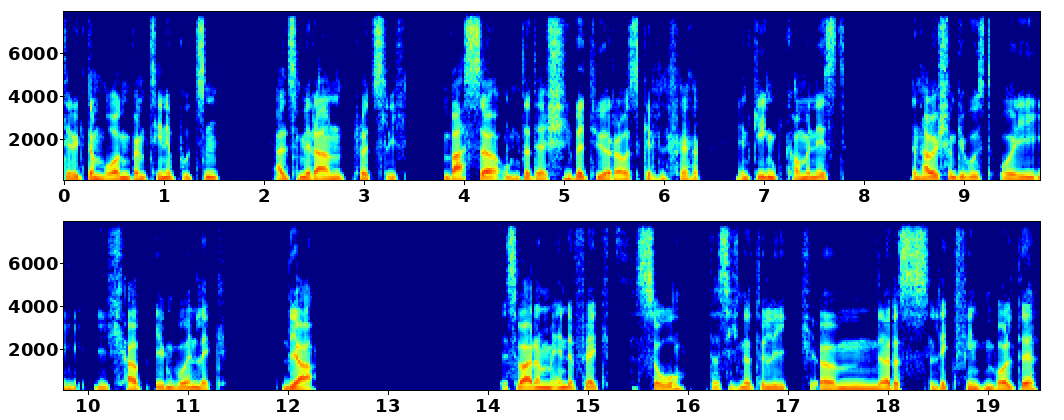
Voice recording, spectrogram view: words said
direkt am Morgen beim Zähneputzen, als mir dann plötzlich Wasser unter der Schiebetür raus entgegengekommen ist, dann habe ich schon gewusst, ui, ich habe irgendwo ein Leck. Ja, es war im Endeffekt so, dass ich natürlich ähm, ja, das Leck finden wollte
